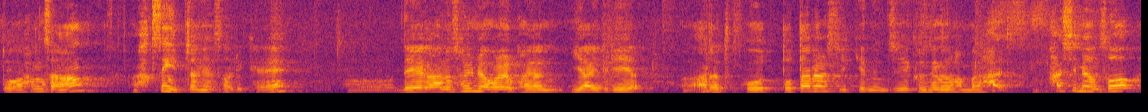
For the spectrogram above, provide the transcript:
또 항상 학생 입장에서 이렇게 어 내가 하는 설명을 과연 이 아이들이 어, 알아듣고 또 따라할 수 있겠는지 그런 생각을 한번 하, 하시면서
